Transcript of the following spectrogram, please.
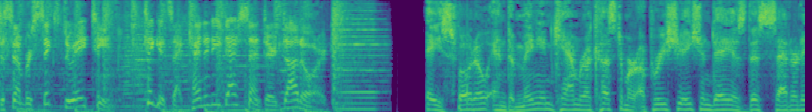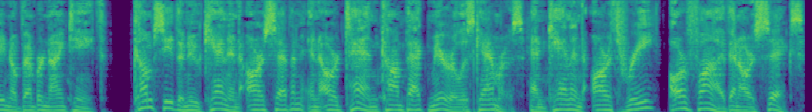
December 6th through 18th. Tickets at kennedy-center.org. Ace Photo and Dominion Camera Customer Appreciation Day is this Saturday, November 19th. Come see the new Canon R7 and R10 compact mirrorless cameras and Canon R3, R5, and R6.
